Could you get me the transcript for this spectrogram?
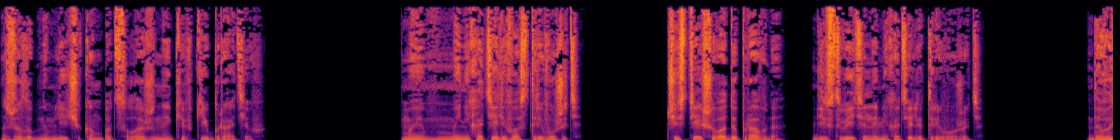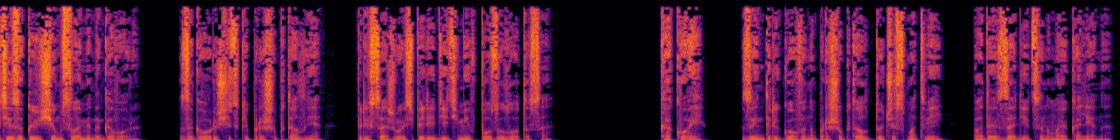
с жалобным личиком под слаженные кивки братьев. «Мы... мы не хотели вас тревожить». Чистейшей воды правда, действительно не хотели тревожить. «Давайте заключим с вами договор», — заговорщицки прошептал я, присаживаясь перед детьми в позу лотоса. «Какой?» — заинтригованно прошептал тотчас Матвей, падая с задницы на мое колено.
